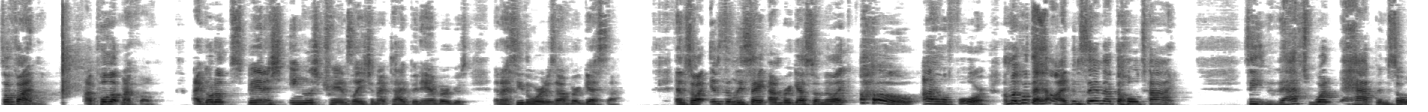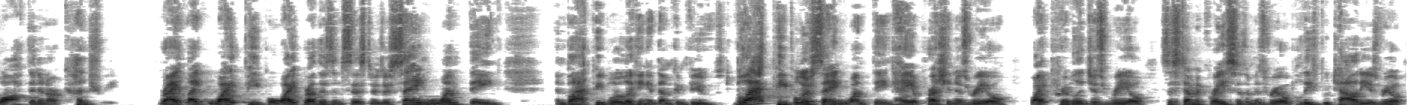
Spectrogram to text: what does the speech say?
So finally, I pull up my phone. I go to Spanish English translation. I type in hamburgers and I see the word is hamburguesa. And so I instantly say hamburguesa and they're like, oh, aisle four. I'm like, what the hell? I've been saying that the whole time. See, that's what happens so often in our country, right? Like white people, white brothers and sisters are saying one thing and black people are looking at them confused. Black people are saying one thing. Hey, oppression is real. White privilege is real. Systemic racism is real. Police brutality is real.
